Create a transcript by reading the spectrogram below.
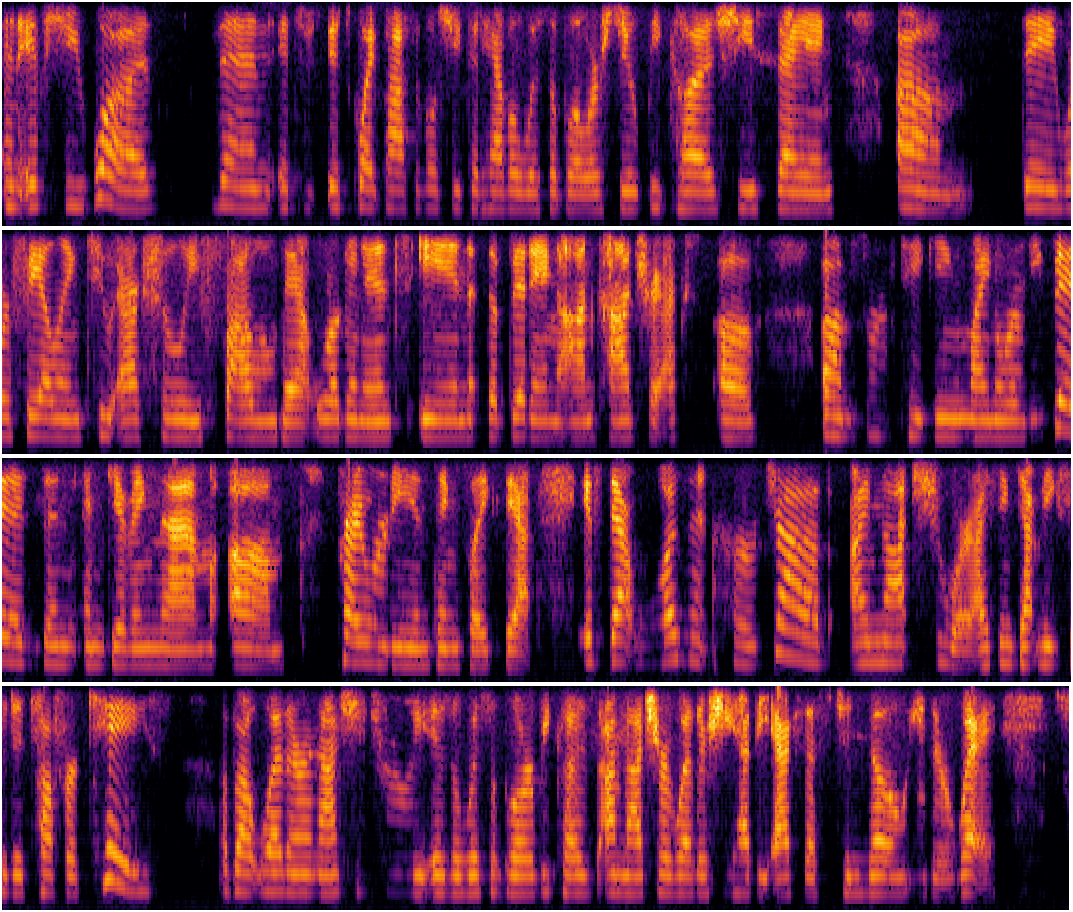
and if she was, then it's it's quite possible she could have a whistleblower suit because she's saying um, they were failing to actually follow that ordinance in the bidding on contracts of um, sort of taking minority bids and, and giving them um, priority and things like that. If that wasn't her job, I'm not sure. I think that makes it a tougher case about whether or not she truly is a whistleblower because I'm not sure whether she had the access to know either way.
